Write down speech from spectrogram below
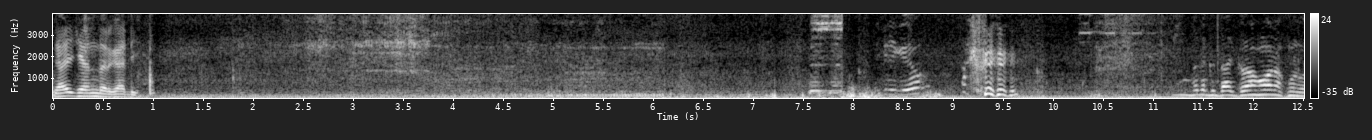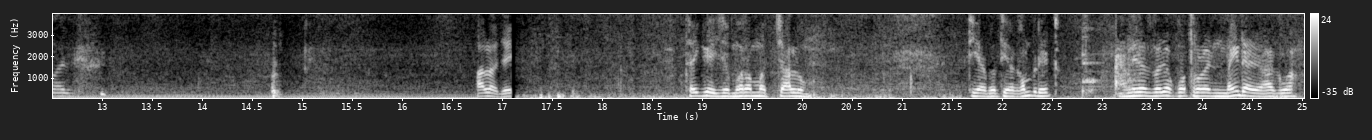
જાય છે અંદર ગાડી. નીકળી ગયો? બધા ગાવાના ખૂણો હાલો, જય. થઈ ગઈ છે મરમ્મત ચાલુ. ત્યાર પછી કમ્પ્લીટ નીરજ બધા કોથળો લઈને માંડ્યા છે આગવા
